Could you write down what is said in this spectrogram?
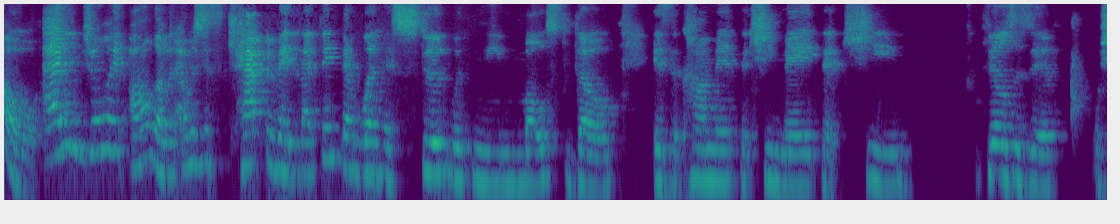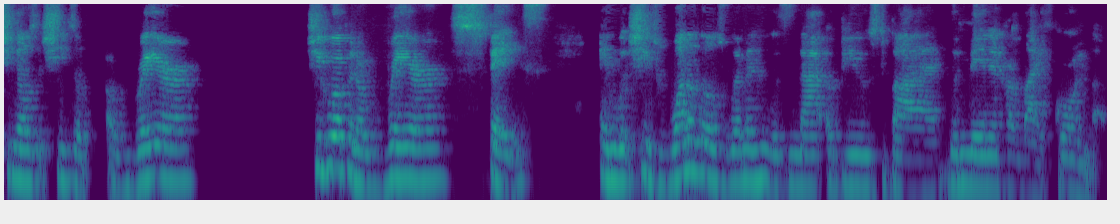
don't. I enjoyed all of it. I was just captivated. I think that what has stood with me most, though, is the comment that she made that she feels as if, well, she knows that she's a, a rare, she grew up in a rare space in which she's one of those women who was not abused by the men in her life growing up.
